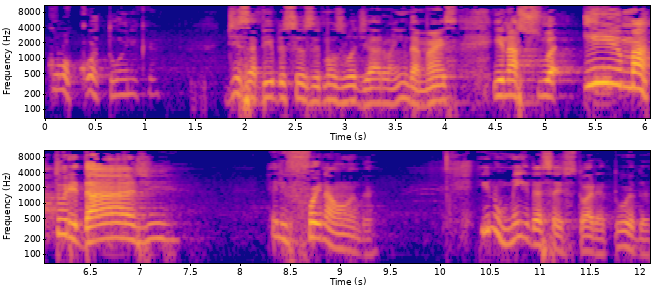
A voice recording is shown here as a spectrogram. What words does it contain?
Colocou a túnica Diz a Bíblia, seus irmãos o odiaram ainda mais, e na sua imaturidade, ele foi na onda. E no meio dessa história toda,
